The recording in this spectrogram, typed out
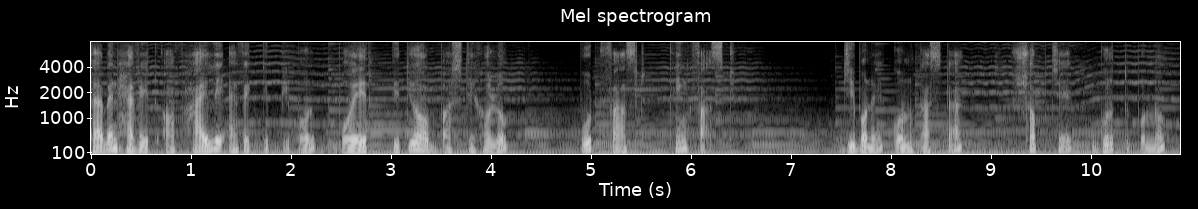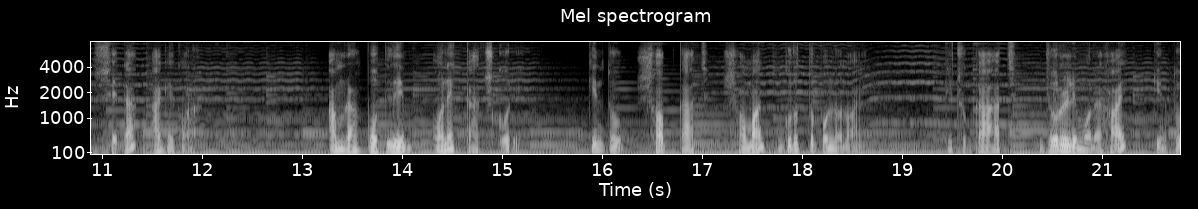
seven habit of highly effective people বইয়ের তৃতীয় অভ্যাসটি হল পুট ফাস্ট থিঙ্ক ফাস্ট জীবনে কোন কাজটা সবচেয়ে গুরুত্বপূর্ণ সেটা আগে করা। আমরা প্রতিদিন অনেক কাজ করি, কিন্তু সব কাজ সমান গুরুত্বপূর্ণ নয়। কিছু কাজ জরুরি মনে হয়, কিন্তু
